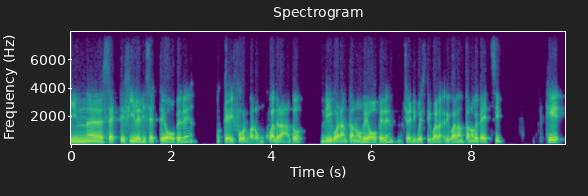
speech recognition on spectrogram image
in eh, sette file di sette opere, ok, formano un quadrato di 49 opere, cioè di questi di 49 pezzi, che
